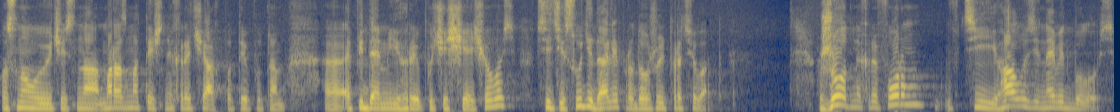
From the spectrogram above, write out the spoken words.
основуючись на маразматичних речах по типу там, е, епідемії грипу чи ще чогось, всі ці судді далі продовжують працювати. Жодних реформ в цій галузі не відбулося.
